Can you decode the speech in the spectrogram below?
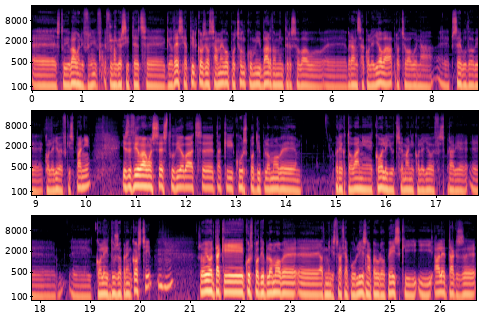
e, studiowałem w, w, Uniwersytecie Geodezja, tylko że od samego początku mi bardzo mnie interesowało e, branża kolejowa, pracowałem na e, przebudowie kolejowej w Hiszpanii i zdecydowałem się studiować e, taki kurs podyplomowy projektowanie kolei i utrzymanie kolejowe w sprawie e, e, kolei dużo prędkości. Mhm. Zrobiłem podyplomowy e, Administracja Publiczna po europejski, i, ale także e,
